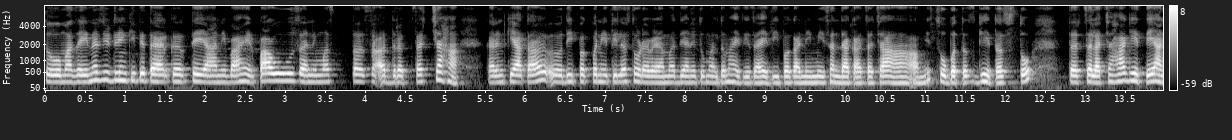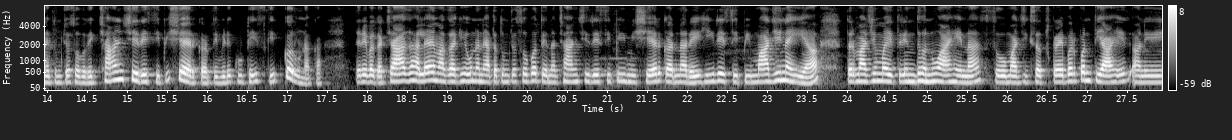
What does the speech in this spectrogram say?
सो माझं एनर्जी ड्रिंक इथे तयार करते आणि बाहेर पाऊस आणि मस्त असा अद्रकचा चहा. कारण की आता दीपक पण येतीलच थोड्या वेळामध्ये आणि तुम्हाला तर माहितीच आहे दीपक आणि मी संध्याकाळचा चहा आम्ही सोबतच घेत असतो. तर चला चहा घेते आणि तुमच्यासोबत एक छानशी रेसिपी शेअर करते. व्हिडिओ कुठेही स्किप करू नका. तर हे बघा चहा झाला आहे माझा घेऊन आणि आता तुमच्यासोबत आहे ना छानशी रेसिपी मी शेअर करणार आहे. ही रेसिपी माझी नाही आहे तर माझी मैत्रीण धनू आहे ना सो माझी सबस्क्रायबर पण ती आहे आणि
